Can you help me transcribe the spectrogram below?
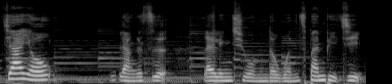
加油”两个字来领取我们的文字版笔记。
